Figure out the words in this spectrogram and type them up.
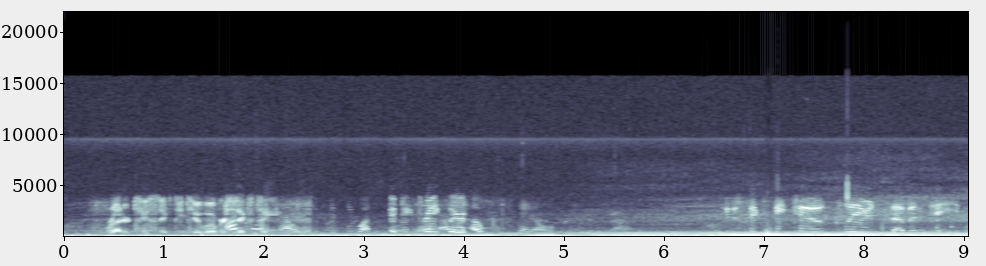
fine. Rudder 262 over 16. course now is 51. 53 cleared. Oakdale. 262 clears 17.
